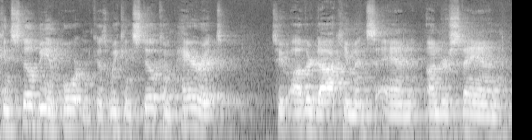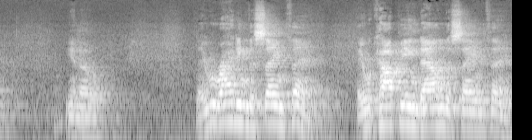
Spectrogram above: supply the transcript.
can still be important because we can still compare it to other documents and understand, you know, they were writing the same thing. They were copying down the same thing.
